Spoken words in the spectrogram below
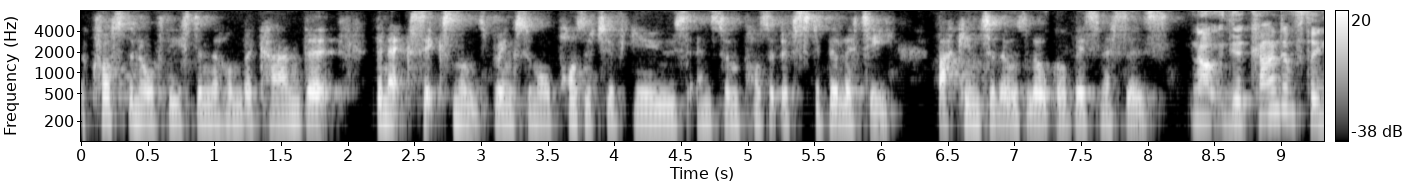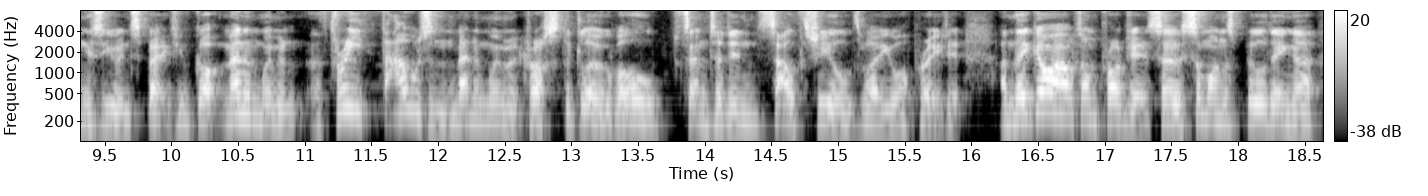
across the northeast and the Humber can that the next six months bring some more positive news and some positive stability back into those local businesses. Now, the kind of things you inspect, you've got men and women, uh, 3,000 men and women across the globe, all centred in South Shields where you operate it, and they go out on projects. So someone's building a,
